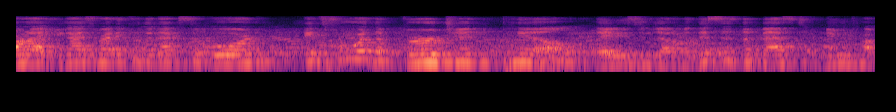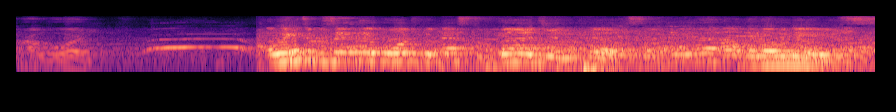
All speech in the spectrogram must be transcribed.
All right, you guys ready for the next award? It's for the Virgin Pill. Ladies and gentlemen, this is the Best Newcomer Award. And we're here to present the award for Best Virgin Pill. So here are the nominees.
